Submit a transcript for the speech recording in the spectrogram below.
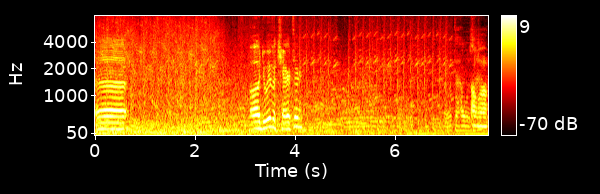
Uh, uh, oh, do we have a character? Oh, What the hell was Oh,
